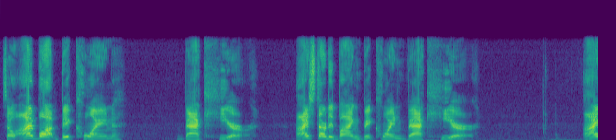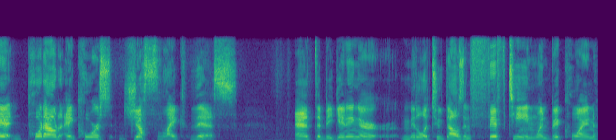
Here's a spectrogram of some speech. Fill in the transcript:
So I bought Bitcoin back here. I started buying Bitcoin back here. I put out a course just like this at the beginning or middle of 2015 when Bitcoin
